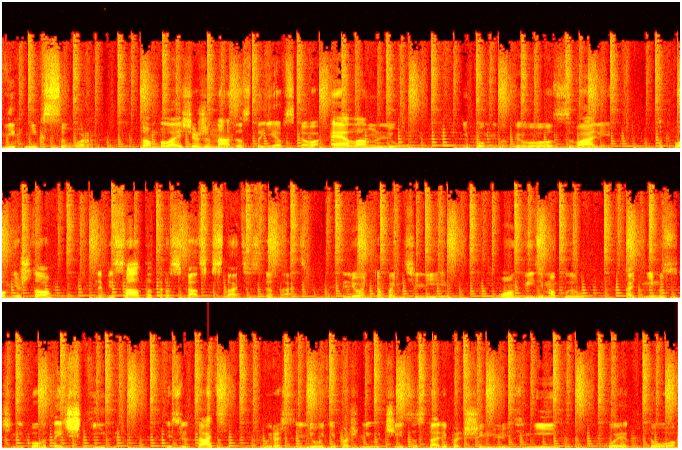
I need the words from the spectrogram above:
Вик Никсор. Потом была еще жена Достоевского, Элан Люм. Не помню, как его звали. Вот помню, что написал этот рассказ, кстати сказать, Ленька Пантелеев. Он, видимо, был одним из учеников этой шкиды. В результате выросли люди, пошли учиться, стали большими людьми, кое-кто.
